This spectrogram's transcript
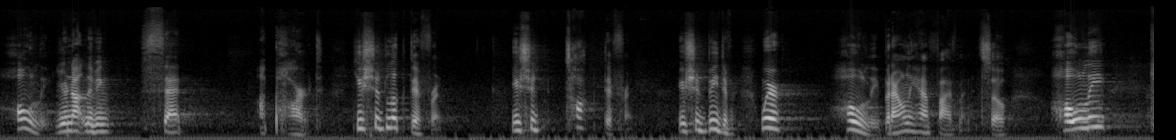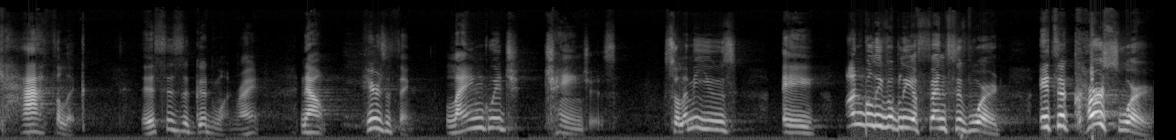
holy. You're not living set apart. You should look different. You should talk different. You should be different. We're holy, but I only have five minutes. So, holy Catholic. This is a good one, right? Now, here's the thing language changes. So let me use a unbelievably offensive word. It's a curse word.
